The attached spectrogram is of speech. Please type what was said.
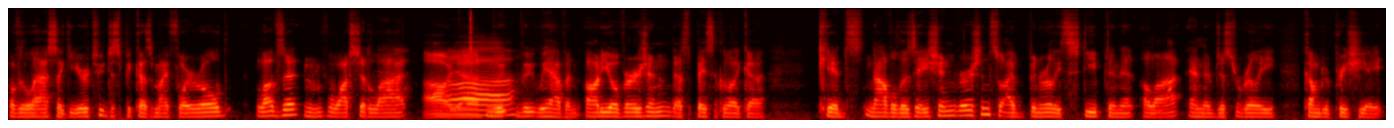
over the last like year or two, just because my four year old loves it and watched it a lot. Oh yeah. Uh, we, we, we have an audio version that's basically like a kids novelization version so i've been really steeped in it a lot and have just really come to appreciate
